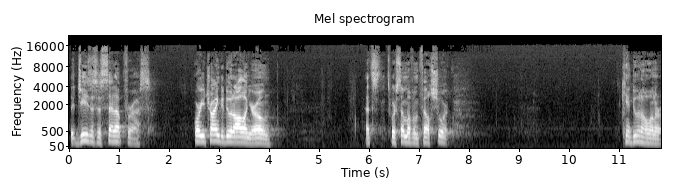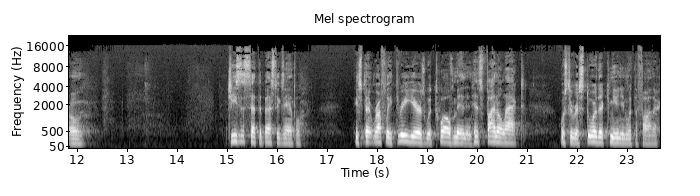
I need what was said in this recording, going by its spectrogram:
that Jesus has set up for us? Or are you trying to do it all on your own? That's, that's where some of them fell short. Can't do it all on our own. Jesus set the best example. He spent roughly three years with 12 men, and his final act was to restore their communion with the Father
